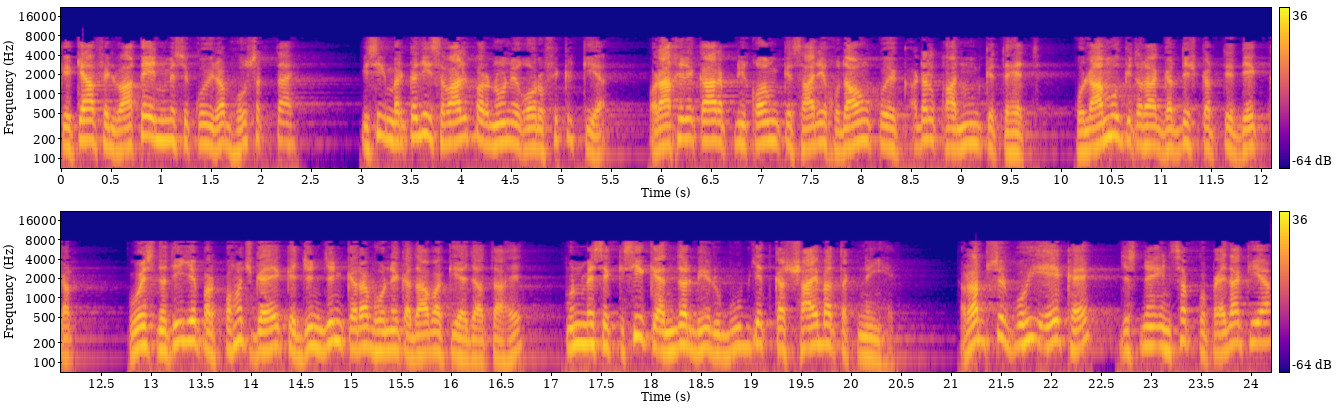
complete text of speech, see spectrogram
کہ کیا فی الواقع ان میں سے کوئی رب ہو سکتا ہے؟ اسی مرکزی سوال پر انہوں نے غور و فکر کیا اور آخر کار اپنی قوم کے سارے خداؤں کو ایک اٹل قانون کے تحت غلاموں کی طرح گردش کرتے دیکھ کر وہ اس نتیجے پر پہنچ گئے کہ جن جن کے رب ہونے کا دعویٰ کیا جاتا ہے، ان میں سے کسی کے اندر بھی ربوبیت کا شائبہ تک نہیں ہے۔ رب صرف وہی ایک ہے جس نے ان سب کو پیدا کیا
